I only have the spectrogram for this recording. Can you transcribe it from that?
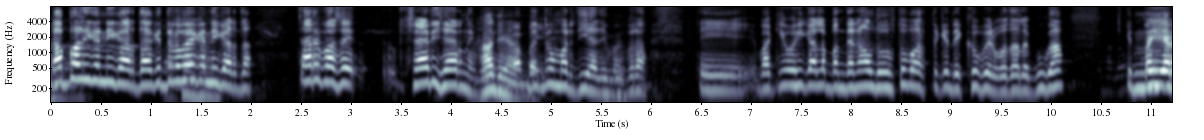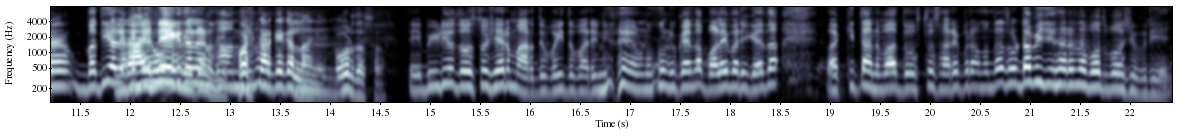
ਡੱਬ ਵਾਲੀ ਕੰਨੀ ਕਰਦਾ ਗਿੱਦੜਵੇ ਕੰਨੀ ਕਰਦਾ। ਚਾਰੇ ਪਾਸੇ ਸ਼ਹਿਰੀ ਸ਼ਹਿਰ ਨੇ ਹਾਂਜੀ ਹਾਂ ਜਿੱਧਰੋਂ ਮਰਜ਼ੀ ਆ ਜੇ ਕੋਈ ਭਰਾ। ਤੇ ਬਾਕੀ ਉਹੀ ਗੱਲ ਬੰਦੇ ਨਾਲ ਦੋਸਤੋ ਵਰਤ ਕੇ ਦੇਖੋ ਫਿਰ ਪਤਾ ਲੱਗੂਗਾ ਕਿੰਨੇ ਯਾਰ ਵਧੀਆ ਨਾਰਾਜ਼ ਕਿੰਨੇ ਨੇਕ ਦਿਲ ਇਨਸਾਨ ਖੁਸ਼ ਕਰਕੇ ਕਰ ਲਾਂਗੇ ਹੋਰ ਦੱਸੋ। ਤੇ ਵੀਡੀਓ ਦੋਸਤੋ ਸ਼ੇਅਰ ਮਾਰ ਦਿਓ ਬਾਈ ਦੁਬਾਰੇ ਨਹੀਂ ਹੋਇਆ ਹੁਣ ਉਹਨੂੰ ਕਹਿੰਦਾ ਬਾਲੇ ਵਾਰੀ ਕਹਿੰਦਾ ਬਾਕੀ ਧੰਨਵਾਦ ਦੋਸਤੋ ਸਾਰੇ ਭਰਾਵਾਂ ਦਾ ਤੁਹਾਡਾ ਵੀ ਜੀ ਸਾਰਿਆਂ ਦਾ ਬਹੁਤ ਬਹੁਤ ਸ਼ੁਕਰੀਆ ਜੀ।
